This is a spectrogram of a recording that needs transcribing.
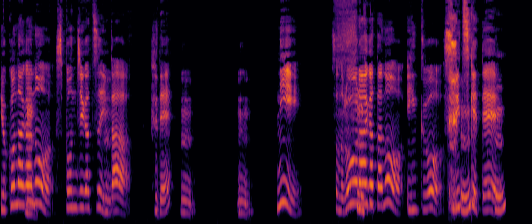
横長のスポンジがついた筆うん。うん。に、そのローラー型のインクをすりつけて、うん。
